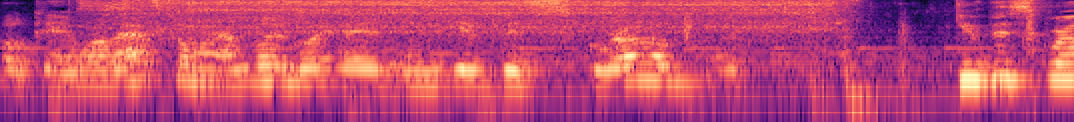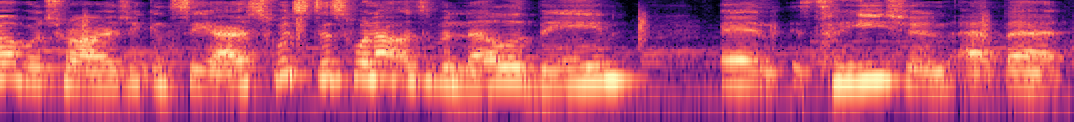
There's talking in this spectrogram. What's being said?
Okay while that's going I'm going to go ahead and give this scrub give this scrub a try. As you can see, I switched this one out into vanilla bean and it's Tahitian at that.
